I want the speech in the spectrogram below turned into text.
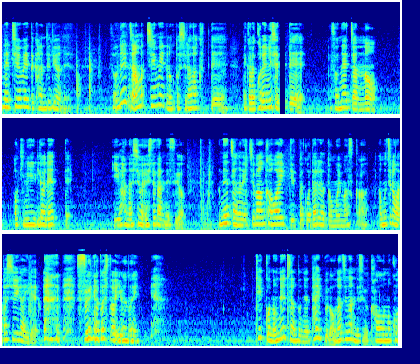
ねチームメイト感じるよね。そうお姉ちゃんあんまチームメイトのこと知らなくてだからこれ見せてそう姉ちゃんのお気に入りどれっていう話をねしてたんですよ。お姉ちゃんがね一番可愛いって言った子誰だと思いますか？あもちろん私以外で。さすがに私とは言わない。結構ねお姉ちゃんとねタイプが同じなんですよ。顔の好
